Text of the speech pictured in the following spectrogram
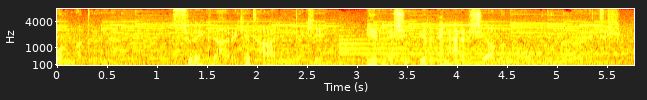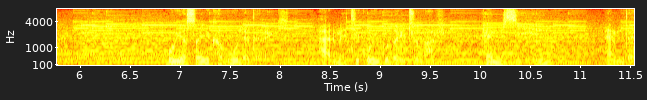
olmadığını, sürekli hareket halindeki birleşik bir enerji alanı olduğunu öğretir. Bu yasayı kabul ederek hermetik uygulayıcılar hem zihin hem de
